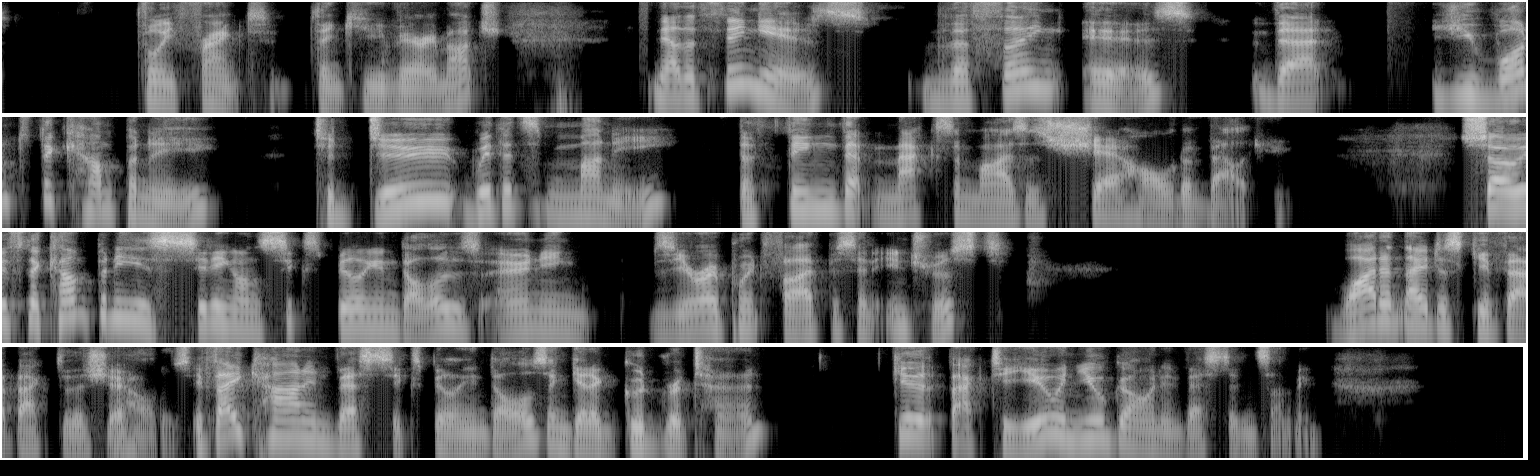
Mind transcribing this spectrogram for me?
fully franked. Thank you very much. Now the thing is, the thing is that you want the company to do with its money the thing that maximizes shareholder value. So if the company is sitting on $6 billion earning 0.5% interest, why don't they just give that back to the shareholders? If they can't invest $6 billion and get a good return, give it back to you and you'll go and invest it in something.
